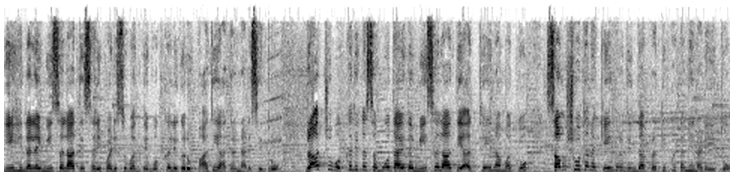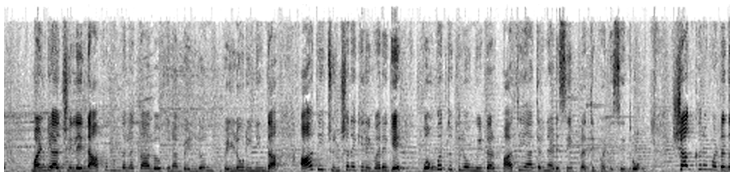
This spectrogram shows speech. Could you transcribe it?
ಈ ಹಿನ್ನೆಲೆ ಮೀಸಲಾತಿ ಸರಿಪಡಿಸುವಂತೆ ಒಕ್ಕಲಿಗರು ಪಾದಯಾತ್ರೆ ನಡೆಸಿದ್ರು. ರಾಜ್ಯ ಒಕ್ಕಲಿಗ ಸಮುದಾಯದ ಮೀಸಲಾತಿ ಅಧ್ಯಯನ ಮತ್ತು ಸಂಶೋಧನಾ ಕೇಂದ್ರದಿಂದ ಪ್ರತಿಭಟನೆ ನಡೆಯಿತು. ಮಂಡ್ಯ ಜಿಲ್ಲೆ ನಾಗಮಂಗಲ ತಾಲೂಕಿನ ಬೆಳ್ಳು ಬೆಳ್ಳೂರಿನಿಂದ ಆದಿ ಚುಂಚನಗಿರಿವರೆಗೆ ಒಂಬತ್ತು ಕಿಲೋಮೀಟರ್ ಪಾದಯಾತ್ರೆ ನಡೆಸಿ ಪ್ರತಿಭಟಿಸಿದ್ರು. ಶಂಕರಮಠದ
